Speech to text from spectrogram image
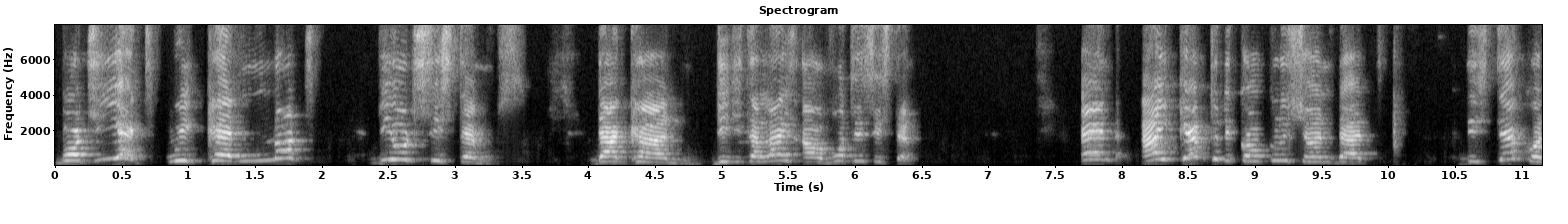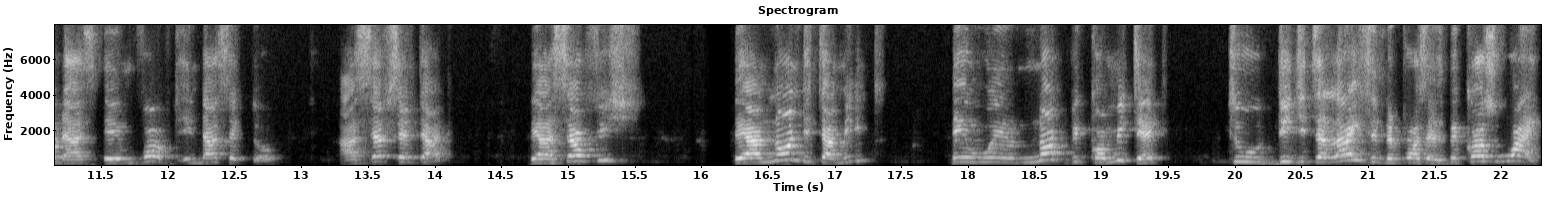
But yet, we cannot build systems that can digitalize our voting system. And I came to the conclusion that the stakeholders involved in that sector are self-centered, they are selfish, they are non-determined, they will not be committed to digitalizing the process because why?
